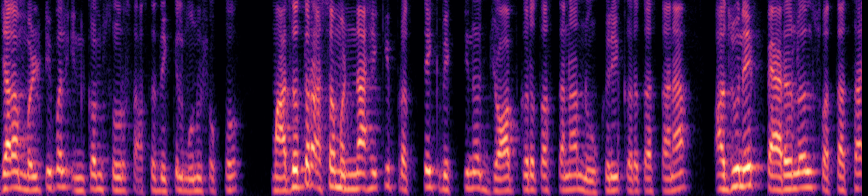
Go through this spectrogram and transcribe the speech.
ज्याला मल्टिपल इन्कम सोर्स असं देखील म्हणू शकतो. माझं तर असं म्हणणं आहे की प्रत्येक व्यक्तीनं जॉब करत असताना नोकरी करत असताना अजून एक पॅरल स्वतःचा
